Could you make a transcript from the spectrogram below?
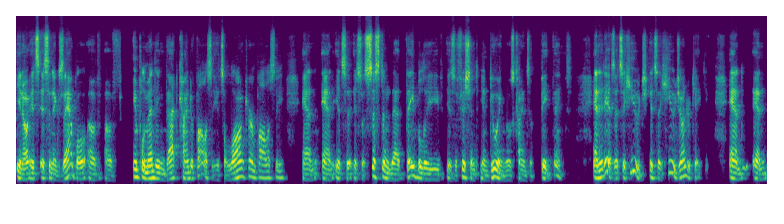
You know, it's, it's an example of, of implementing that kind of policy. It's a long-term policy and, and it's a, it's a system that they believe is efficient in doing those kinds of big things. And it is, it's a huge, it's a huge undertaking. And, and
